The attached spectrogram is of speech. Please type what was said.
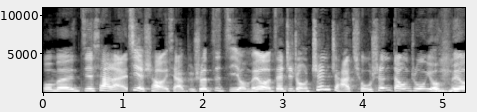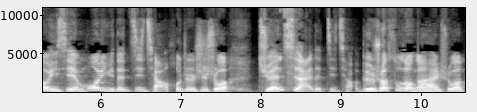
我们接下来介绍一下，比如说自己有没有在这种挣扎求生当中有没有一些摸鱼的技巧，或者是说卷起来的技巧。比如说苏总刚才说，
